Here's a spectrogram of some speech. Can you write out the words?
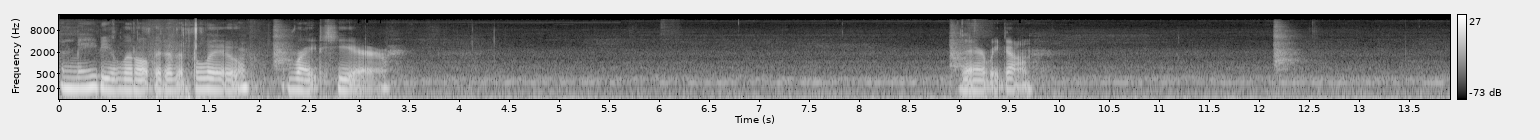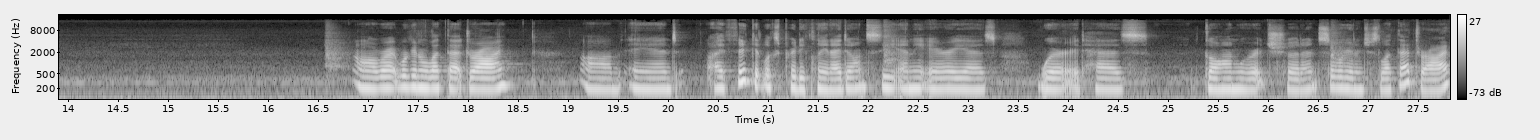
And maybe a little bit of the blue right here. There we go. All right, we're going to let that dry. Um, and I think it looks pretty clean. I don't see any areas where it has gone where it shouldn't. So we're going to just let that dry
